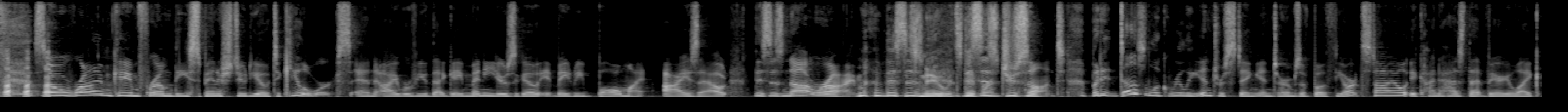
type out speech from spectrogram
so, Rime came from the Spanish studio Tequila Works, and I reviewed that game many years ago. It made me bawl my eyes out. This is not Rime. This is new, it's this is Jusant. But it does look really interesting in terms of both the art style. It kind of has that very like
